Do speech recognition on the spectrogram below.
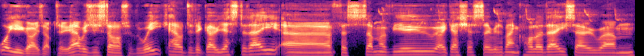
what are you guys up to? How was your start of the week? How did it go yesterday? Uh, for some of you, I guess yesterday was a bank holiday, so um,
